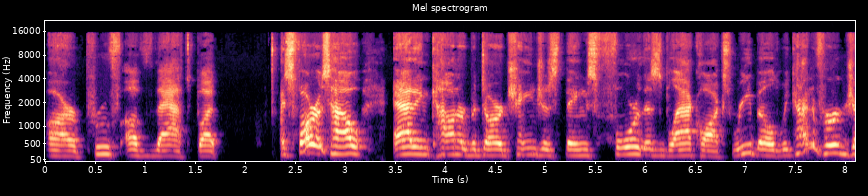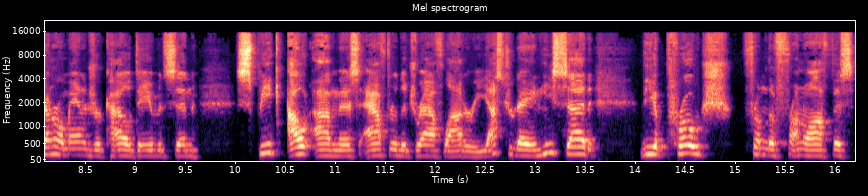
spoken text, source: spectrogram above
are proof of that. But as far as how adding Connor Bedard changes things for this Blackhawks rebuild, we kind of heard general manager Kyle Davidson speak out on this after the draft lottery yesterday. And he said the approach from the front office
